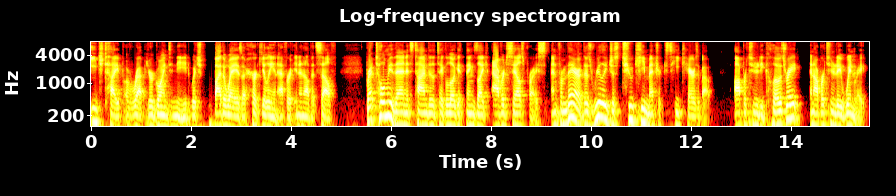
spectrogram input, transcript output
each type of rep you're going to need, which by the way is a Herculean effort in and of itself, Brett told me then it's time to take a look at things like average sales price. And from there, there's really just two key metrics he cares about opportunity close rate and opportunity win rate.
